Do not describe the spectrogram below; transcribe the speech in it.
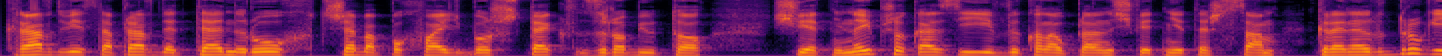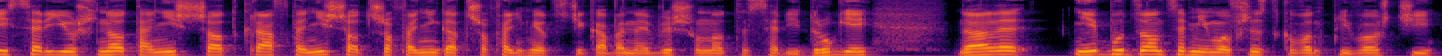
Kraft, więc naprawdę ten ruch trzeba pochwalić, bo Sztekl zrobił to świetnie. No i przy okazji wykonał plan świetnie też sam Grenrud drugiej serii już nota niższa od Krafta, niższa od Schofeniga, Schofenig miał co ciekawe najwyższą notę serii drugiej, no ale nie budzące mimo wszystko wątpliwości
